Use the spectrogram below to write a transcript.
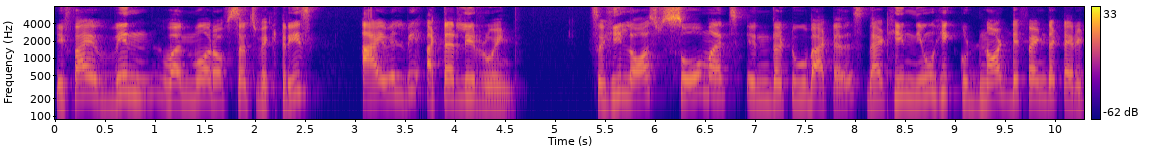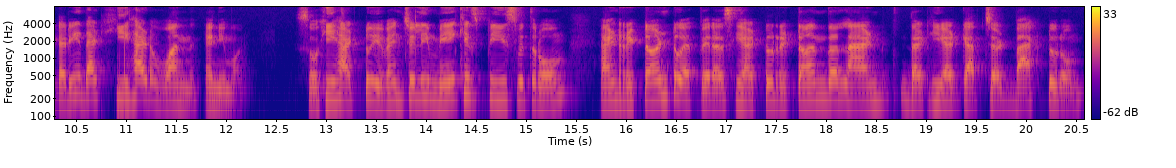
If I win one more of such victories, I will be utterly ruined. So he lost so much in the two battles that he knew he could not defend the territory that he had won anymore. So he had to eventually make his peace with Rome and return to Epirus. He had to return the land that he had captured back to Rome,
